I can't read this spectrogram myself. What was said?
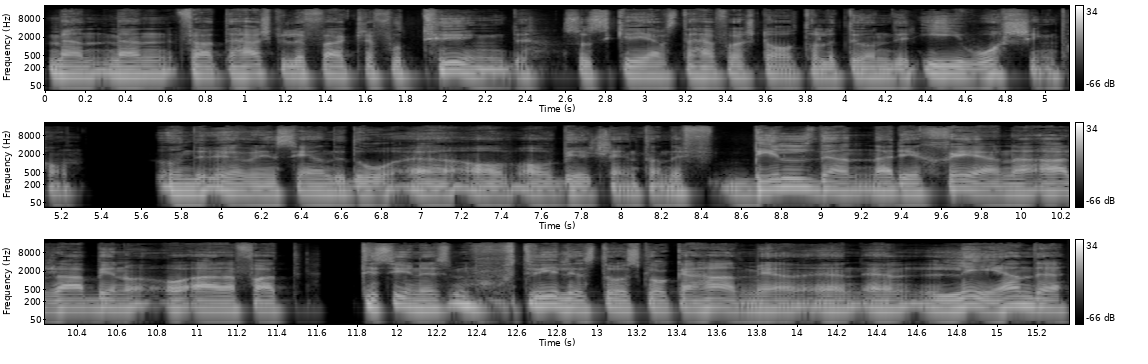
Men, men för att det här skulle verkligen få tyngd så skrevs det här första avtalet under i Washington under överinseende då, eh, av, av Bill Clinton. Det, bilden när det sker, när Rabin och Arafat till synes motvilligt står och skakar hand med en, en leende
